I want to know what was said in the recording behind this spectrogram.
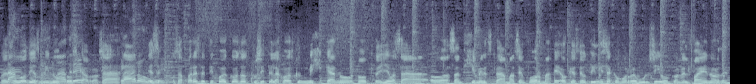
Pues jugó 10 minutos, cabrón. O sea, Claro, ese- o sea, para este tipo de cosas, pues sí te la juegas con un mexicano, o te llevas a, o a Santi Jiménez estaba más en forma, eh, o que se utiliza como revulsivo con el Feyenoord en,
